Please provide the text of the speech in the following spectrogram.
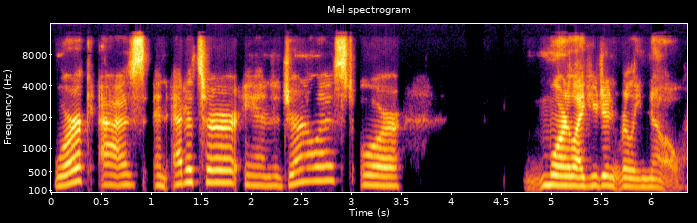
work as an editor and a journalist or more like you didn't really know?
